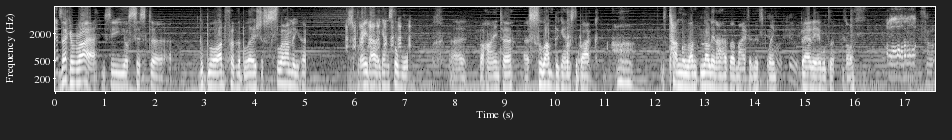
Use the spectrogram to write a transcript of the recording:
it! Zachariah, you see your sister, uh, the blood from the blows just slamming, uh, sprayed out against the wall uh, behind her, uh, slumped against the back, tongue lull- lolling out of her mouth at this point, Kill it, kill it. barely able to hold on. So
